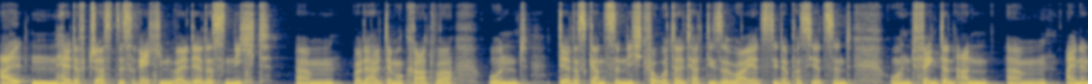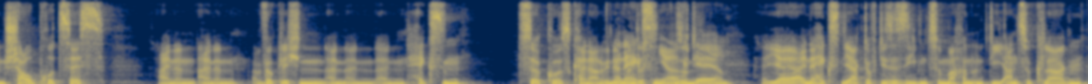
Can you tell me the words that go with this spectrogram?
alten Head of Justice rächen, weil der das nicht, ähm, weil der halt Demokrat war und der das Ganze nicht verurteilt hat, diese Riots, die da passiert sind, und fängt dann an, ähm, einen Schauprozess, einen, einen wirklichen, einen, einen, einen Hexenzirkus, keine Ahnung, wie nennt eine man das? Hexenjagd, So ein- ja, ja. Ja, ja, eine Hexenjagd auf diese sieben zu machen und die anzuklagen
